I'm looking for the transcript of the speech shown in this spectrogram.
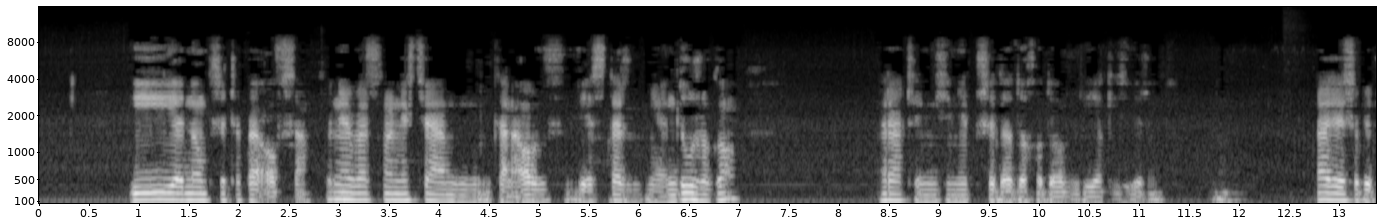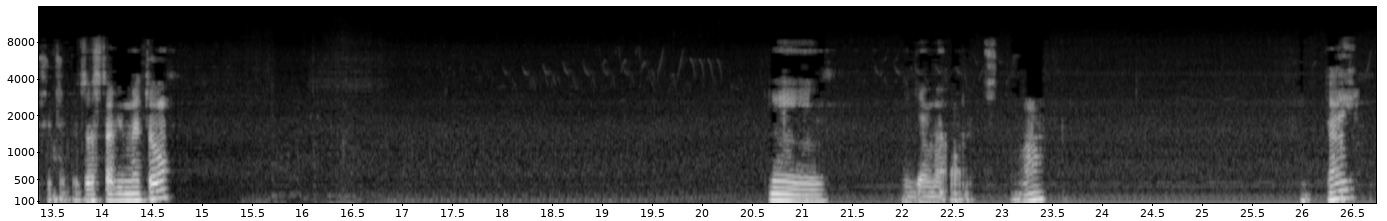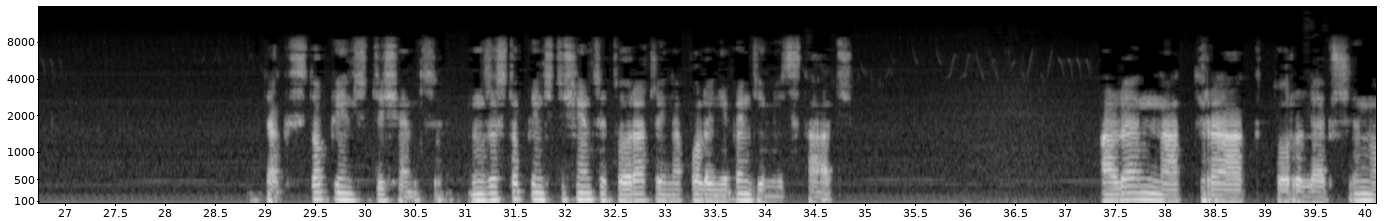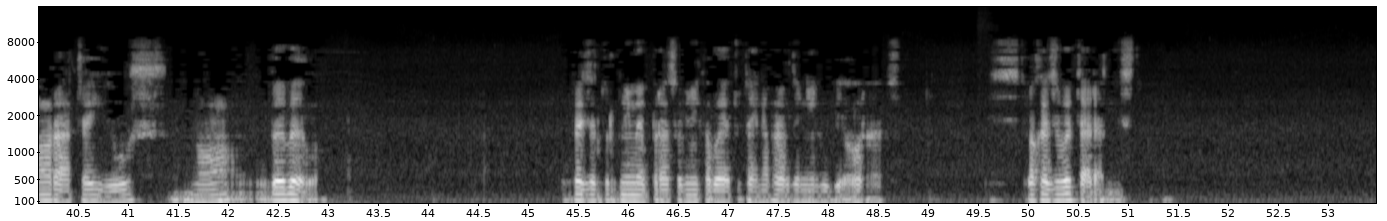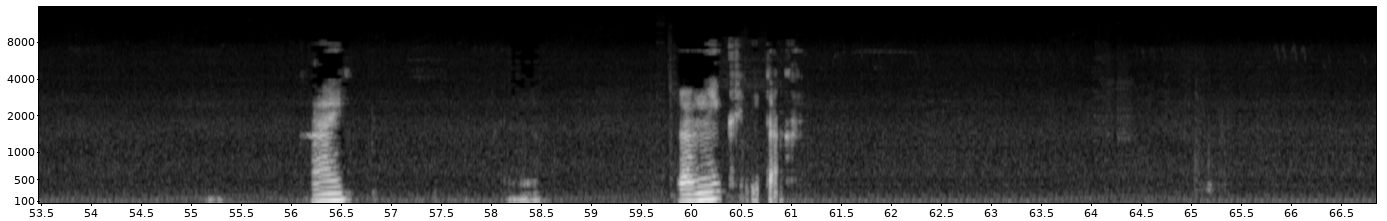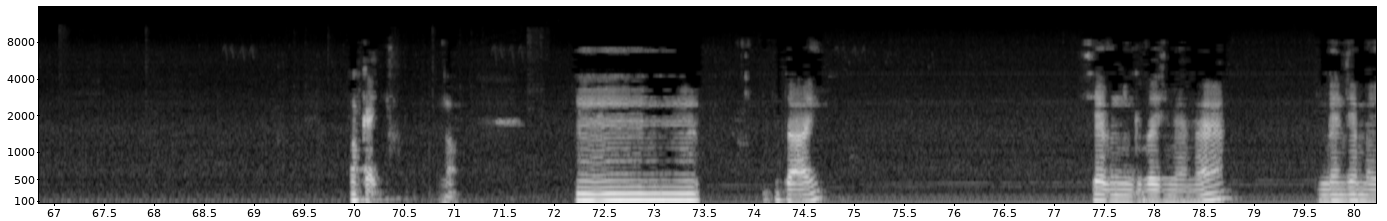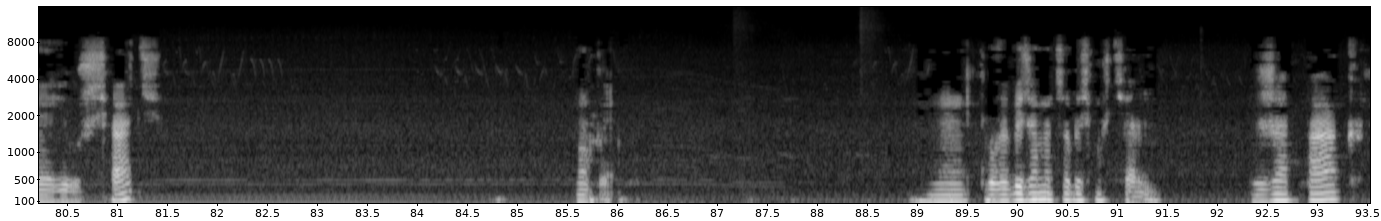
i jedną przyczepę owsa, ponieważ no nie chciałem kanałów, jest też miałem dużo go, raczej mi się nie przyda do hodowli jakichś zwierząt. No. Na razie sobie przyczepę zostawimy tu. I będziemy orać to. Tutaj. Tak, 105 tysięcy. No za 105 tysięcy to raczej na pole nie będzie mi stać. Ale na traktor lepszy, no raczej już, no, by było. Tutaj zatrudnimy pracownika, bo ja tutaj naprawdę nie lubię orać. Jest trochę zły teren jest. Okej. Okay. Prawnik i tak. Okej, okay. no. Mm, tutaj siewnik weźmiemy i będziemy już siać. Okej. Okay. To wybierzemy co byśmy chcieli. Rzepak.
